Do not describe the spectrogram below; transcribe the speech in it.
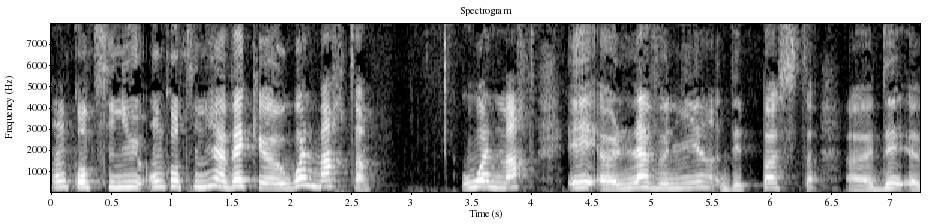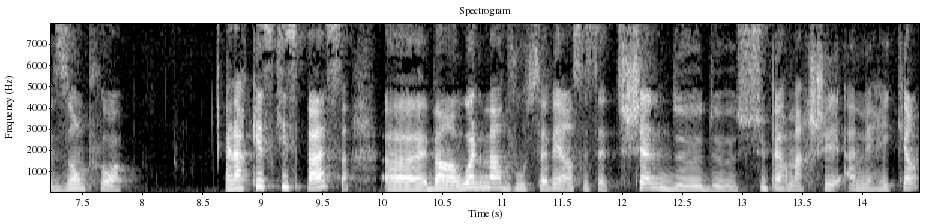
On continue, on continue avec euh, Walmart. Walmart est l'avenir des postes, des emplois. Alors, qu'est-ce qui se passe? Eh ben, Walmart, vous savez, hein, c'est cette chaîne de, supermarchés américains.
